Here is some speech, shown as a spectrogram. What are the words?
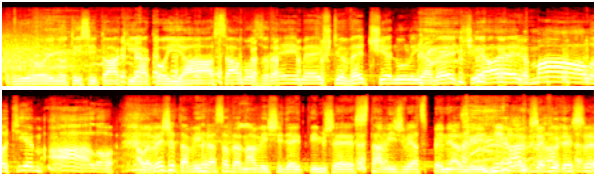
Joj, no ty si taký ako ja, samozrejme, ešte väčšie nuly a väčšie, ale málo, ti je málo. Ale vieš, že tá výhra sa dá navýšiť aj tým, že stavíš viac peňazí, nie len, že budeš e,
